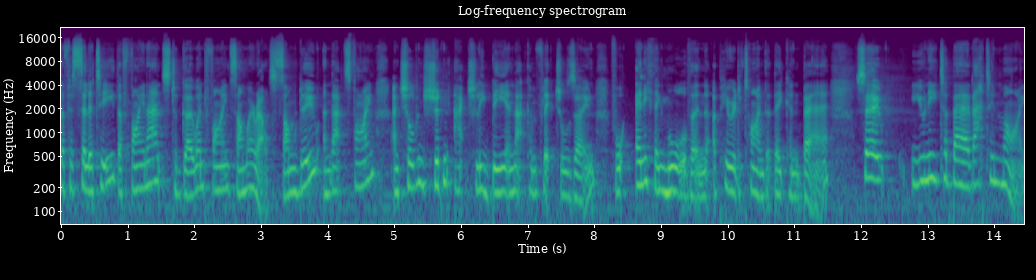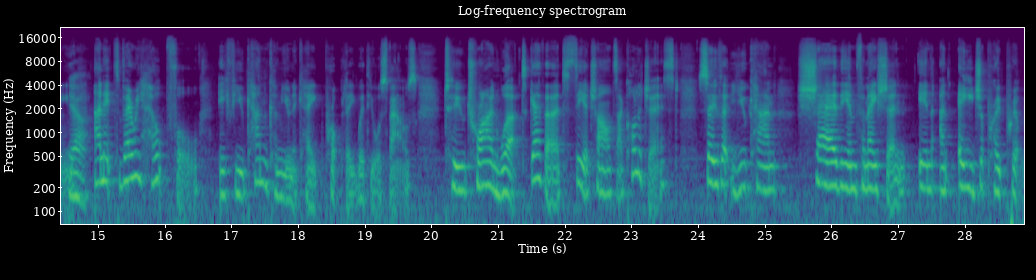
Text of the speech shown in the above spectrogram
the facility, the finance to go and find somewhere else. Some do, and that's fine. And children shouldn't actually be in that conflictual zone for anything more than a period of time that they can bear. So you need to bear that in mind. Yeah. And it's very helpful if you can communicate properly with your spouse to try and work together to see a child psychologist so that you can share the information in an age appropriate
